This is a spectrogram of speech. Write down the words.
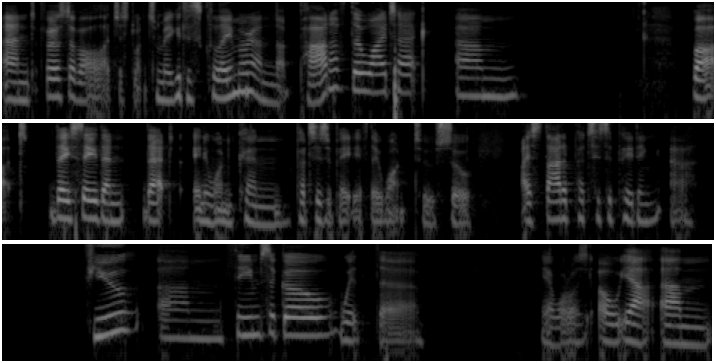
And first of all, I just want to make a disclaimer, I'm not part of the YTAC, um, but they say then that anyone can participate if they want to. So I started participating a few um, themes ago with the yeah what was it? oh yeah um,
